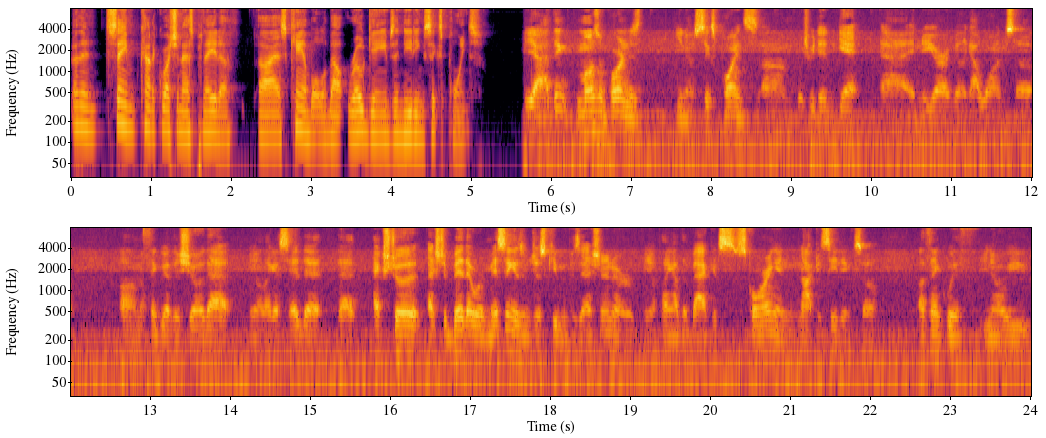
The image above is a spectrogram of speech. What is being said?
And then same kind of question as Pineda, uh, as Campbell about road games and needing six points. Yeah, I think most important is you know six points, um, which we didn't get uh, in New York. We only got one, so um, I think we have to show that you know, like I said, that that extra extra bit that we're missing isn't just keeping possession or you know playing out the back. It's scoring and not conceding. So I think with you know we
